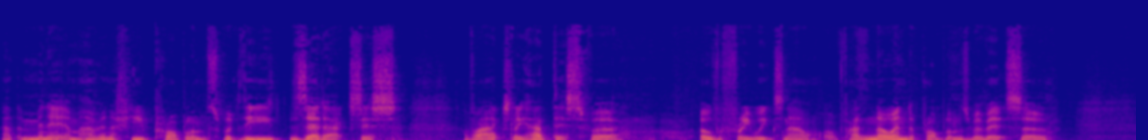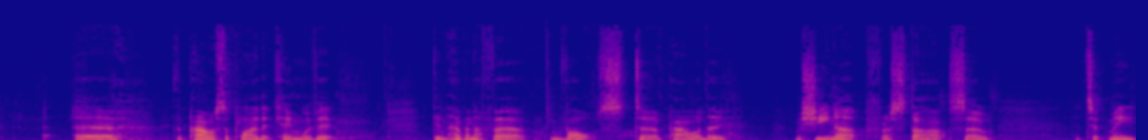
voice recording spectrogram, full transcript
at the minute I'm having a few problems with the Z-axis. I've actually had this for over three weeks now. I've had no end of problems with it, so uh, the power supply that came with it didn't have enough uh, volts to power the machine up for a start, so it took me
